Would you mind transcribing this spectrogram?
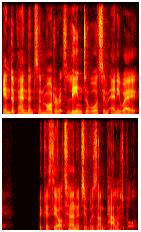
independents and moderates leaned towards him anyway because the alternative was unpalatable?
